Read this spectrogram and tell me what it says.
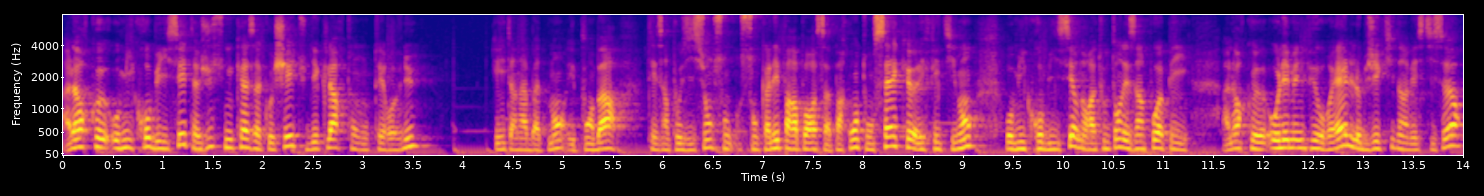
Alors qu'au micro BIC, tu as juste une case à cocher, tu déclares ton, tes revenus et un abattement et point barre, tes impositions sont, calées par rapport à ça. Par contre, on sait qu'effectivement, au micro on aura tout le temps des impôts à payer. Alors qu'au LMNP au réel, l'objectif d'un investisseur,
